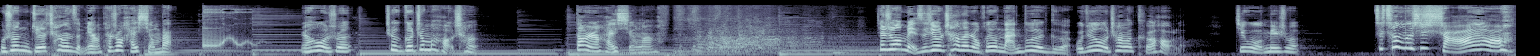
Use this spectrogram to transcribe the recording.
我说你觉得唱的怎么样？他说还行吧。然后我说这个歌这么好唱，当然还行了。他说我每次就是唱那种很有难度的歌，我觉得我唱的可好了。结果我妹说这唱的是啥呀？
